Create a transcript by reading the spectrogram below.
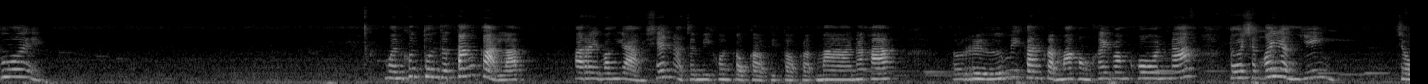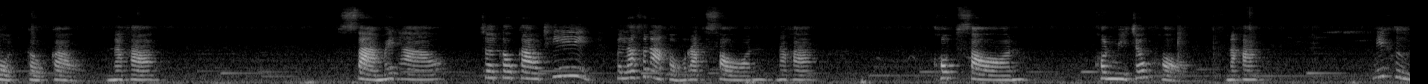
ถ้วย เหมือนคุณตุลจะตั้งการรับอะไรบางอย่าง เช่น อาจจะมีคนเก่าๆติดต่อกลับมานะคะ หรือมีการกลับมาของใครบางคนนะ โดยเฉพาะอย่างยิ่งโจทย์เก่าๆนะคะสามไม้เท้า โจทย์เก่าๆที่เป็นลักษณะของรักซ้อนนะคะ ครบซ้อน คนมีเจ้าของนะคะ นี่คือ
